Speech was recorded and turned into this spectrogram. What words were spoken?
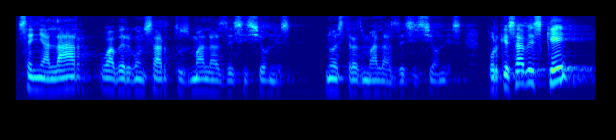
señalar o avergonzar tus malas decisiones, nuestras malas decisiones. Porque sabes qué?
